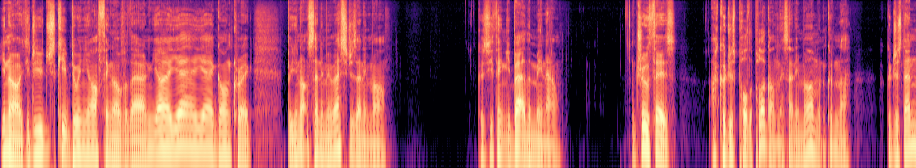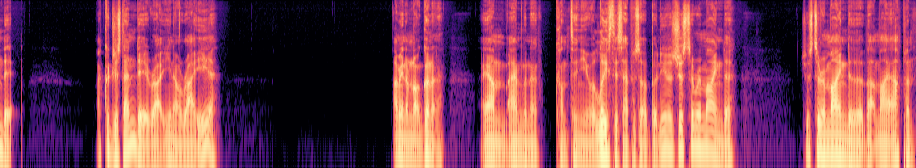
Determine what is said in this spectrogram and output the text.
You know, you, just keep doing your thing over there, and yeah, yeah, yeah, go on, Craig. But you're not sending me messages anymore because you think you're better than me now. The truth is, I could just pull the plug on this any moment, couldn't I? I could just end it. I could just end it right, you know, right here. I mean, I'm not gonna. I am. I am gonna continue at least this episode, but you know, just a reminder, just a reminder that that might happen.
